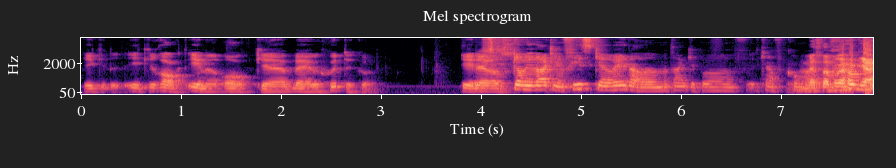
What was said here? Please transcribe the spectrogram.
gick, gick rakt in och eh, blev skyttekung. I deras... Ska vi verkligen fiska vidare med tanke på... Det kanske kommer... Nästa fråga.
